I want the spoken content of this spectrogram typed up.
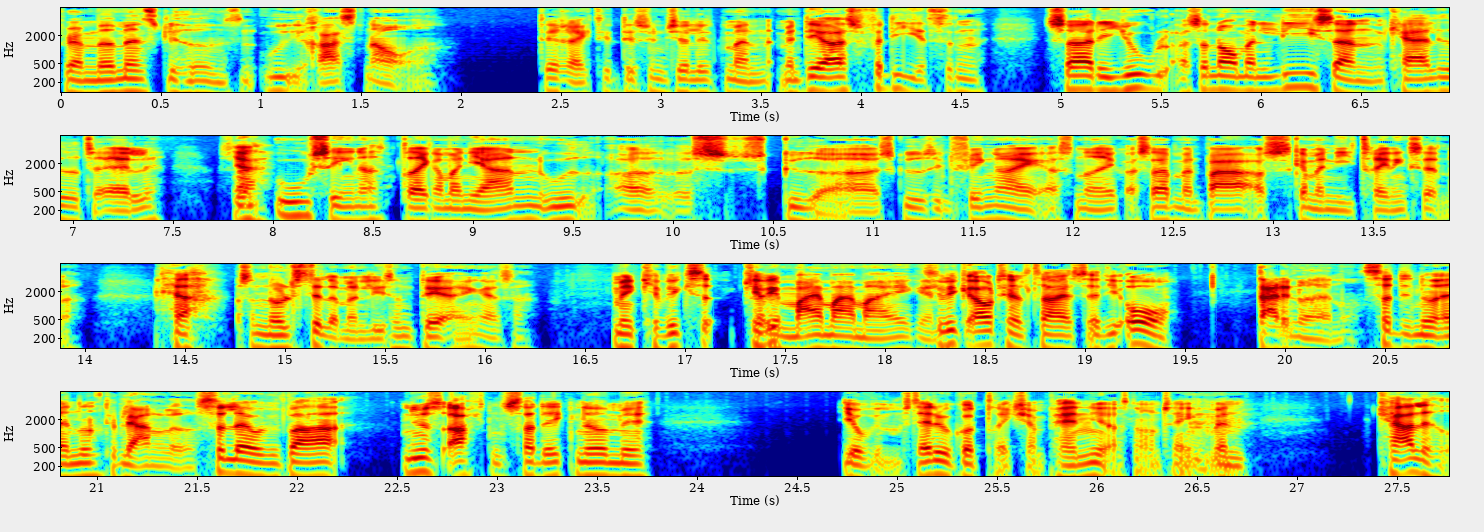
Føre medmenneskeligheden sådan ud i resten af året. Det er rigtigt, det synes jeg lidt, man... Men det er også fordi, at sådan, så er det jul, og så når man lige sådan kærlighed til alle. Så Ja. en uge senere drikker man hjernen ud og, og skyder, skyder sine fingre af og sådan noget, ikke? Og så er man bare, og så skal man i træningscenter. Ja, Og så nulstiller man ligesom der, ikke? Altså, men kan vi ikke, så, kan vi, det mig, mig, mig igen. kan vi ikke aftale, Thijs, at i år, Der er det noget andet. så er det noget andet. Det bliver anderledes. Så laver vi bare nyhedsaften, så er det ikke noget med, jo, vi må stadig jo godt drikke champagne og sådan nogle ting, mm. men kærlighed.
